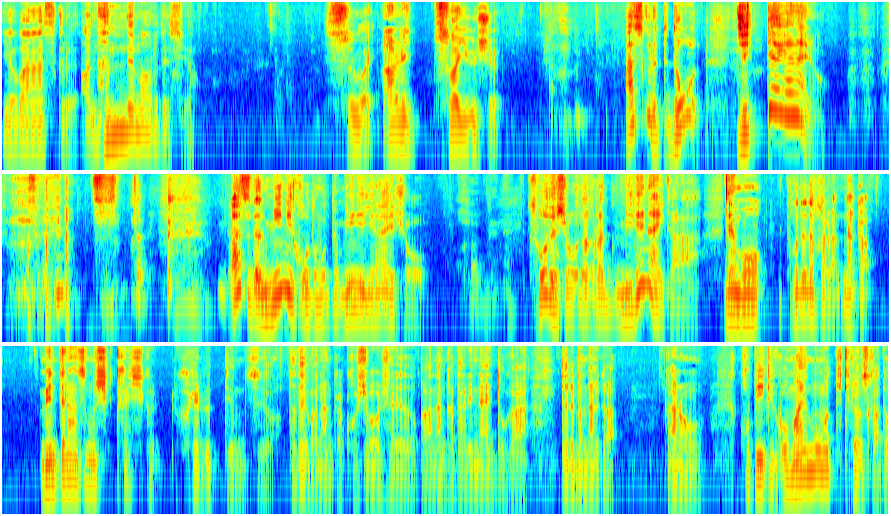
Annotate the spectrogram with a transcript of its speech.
4番アスクル。あ、何でもあるですよ。すごい。あれは優秀。あアスクルってどう、実体がないの？実体？アスクル見に行こうと思っても見に行けないでしょ？本でねそうでしょ？だから見れないから。でも、そこでだからなんか、メンテナンスもしっかりしてくれるって言うんですよ。例えばなんか故障したりだとか、なんか足りないとか、例えばなんか、あの、コピー機5万円も持ってきてるんですかって、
